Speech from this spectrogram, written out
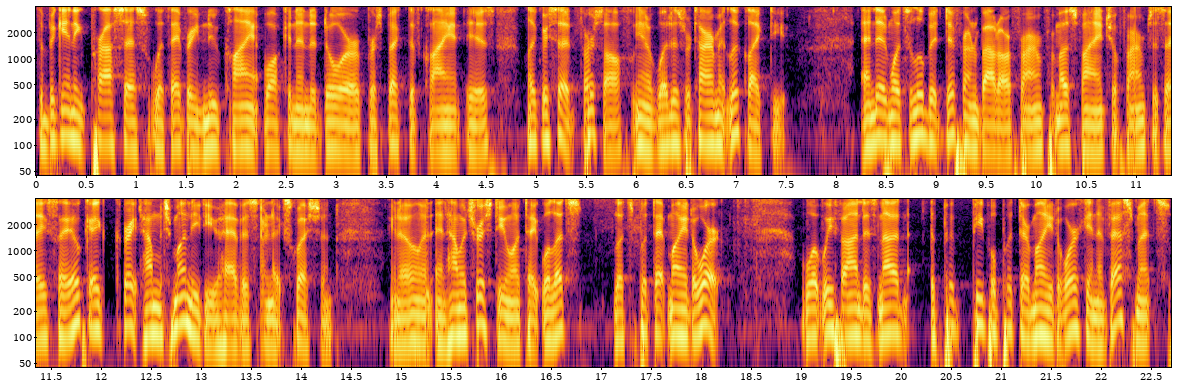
the beginning process with every new client walking in the door or prospective client is like we said. First off, you know what does retirement look like to you? And then what's a little bit different about our firm from most financial firms is they say, okay, great, how much money do you have? Is their next question, you know, and, and how much risk do you want to take? Well, let's let's put that money to work. What we find is not people put their money to work in investments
